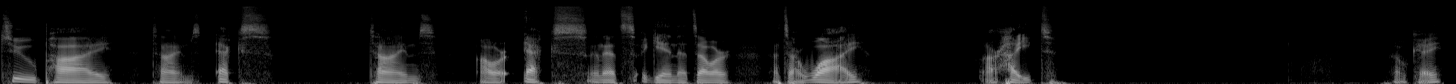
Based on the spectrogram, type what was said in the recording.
2 pi times x times our x, and that's again that's our that's our y, our height. Okay,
